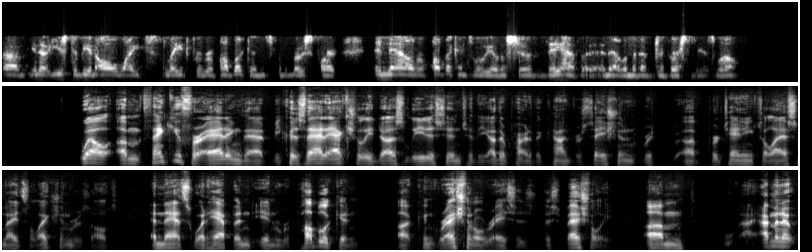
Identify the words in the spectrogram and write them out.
um, you know, it used to be an all-white slate for Republicans for the most part, and now Republicans will be able to show that they have an element of diversity as well. Well, um, thank you for adding that because that actually does lead us into the other part of the conversation uh, pertaining to last night's election results, and that's what happened in Republican uh, congressional races, especially. Um, I'm going to.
